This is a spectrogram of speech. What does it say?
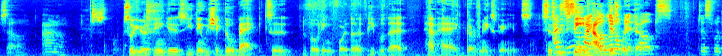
So I don't know. So your thing is you think we should go back to voting for the people that have had government experience since I we've seen like how a this little worked bit out. helps, just with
